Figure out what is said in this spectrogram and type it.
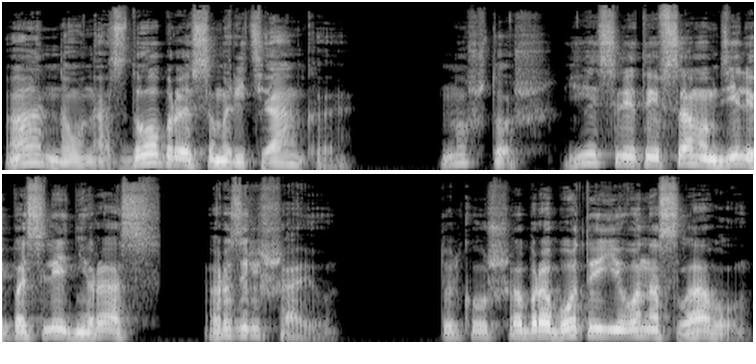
Анна у нас добрая самаритянка. Ну что ж, если ты в самом деле последний раз, разрешаю. Только уж обработай его на славу,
